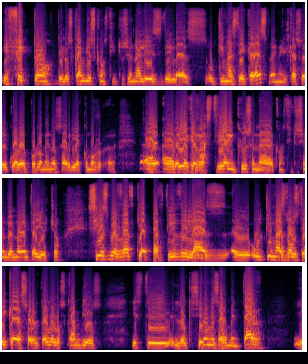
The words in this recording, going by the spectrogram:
efecto de los cambios constitucionales de las últimas décadas, en el caso de Ecuador por lo menos habría, como, habría que rastrear incluso en la constitución del 98, sí es verdad que a partir de las eh, últimas dos décadas, sobre todo los cambios, este, lo que hicieron es aumentar eh,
